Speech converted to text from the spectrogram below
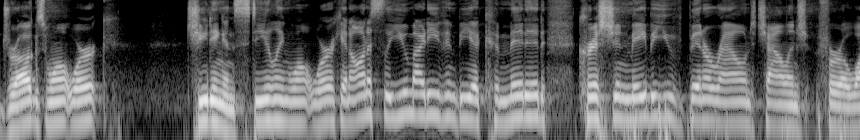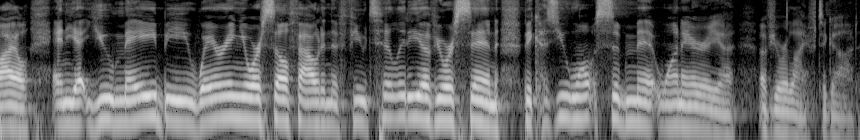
Drugs won't work. Cheating and stealing won't work. And honestly, you might even be a committed Christian. Maybe you've been around challenge for a while, and yet you may be wearing yourself out in the futility of your sin because you won't submit one area of your life to God.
